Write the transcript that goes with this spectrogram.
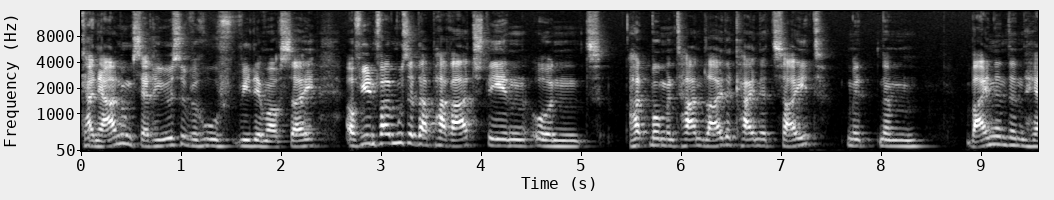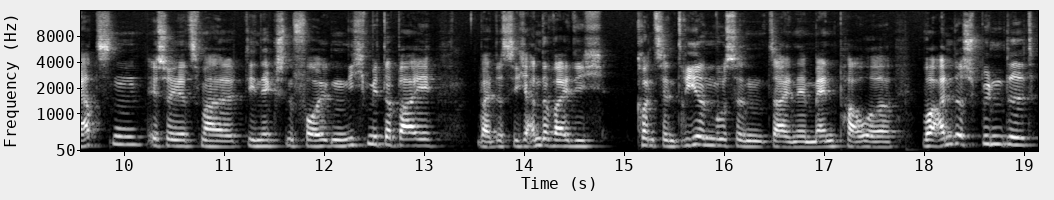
keine Ahnung, seriöser Beruf, wie dem auch sei. Auf jeden Fall muss er da parat stehen und hat momentan leider keine Zeit. Mit einem weinenden Herzen ist er jetzt mal die nächsten Folgen nicht mit dabei, weil er sich anderweitig konzentrieren muss und seine Manpower woanders bündelt,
